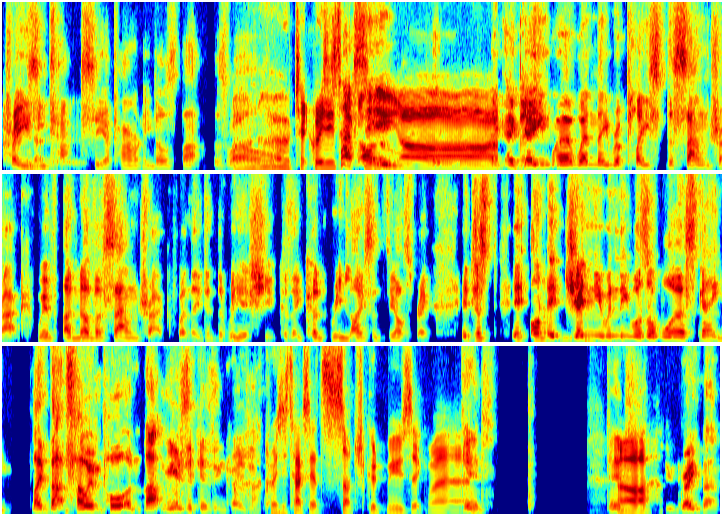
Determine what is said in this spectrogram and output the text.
Crazy No. Taxi apparently does that as oh, well. Oh no! Ta- Crazy Taxi! Oh, a, a game where when they replaced the soundtrack with another soundtrack when they did the reissue because they couldn't relicense the Offspring, it just it on it genuinely was a worse game. Like that's how important that music is in Crazy. Oh, Taxi. Crazy Taxi had such good music, man. Did did Ah. two great bands,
